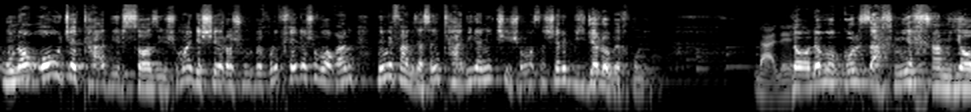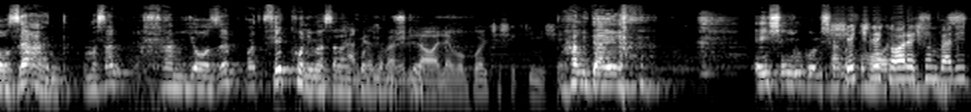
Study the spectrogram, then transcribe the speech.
اونا اوج تعبیر سازی شما اگه شعراشون رو بخونید خیلیشون واقعا نمی‌فهمید اصلا این تعبیر یعنی چی. شما مثلا شعر بیدل رو بخونید. بله. لاله و گل زخمی خمیازه اند. مثلا خمیازه باید فکر کنی مثلا خمیازه برای لاله و گل چه شکلی میشه؟ همین دقیقا. ایش این گلشن شکل کارشون ولی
